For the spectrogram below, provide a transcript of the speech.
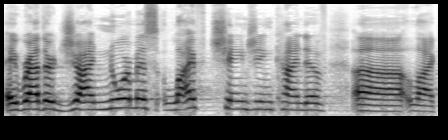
A rather ginormous, life changing kind of uh, like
